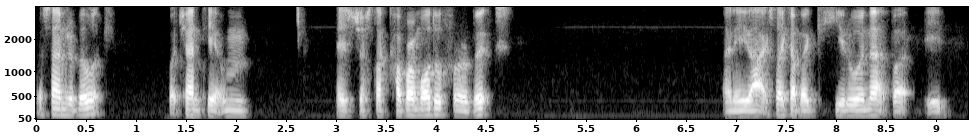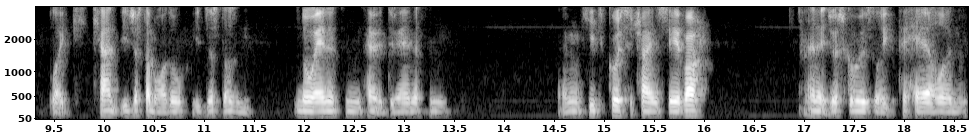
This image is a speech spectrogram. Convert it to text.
with Sandra Bullock, but Channing Tatum is just a cover model for her books, and he acts like a big hero in that, but he like can't. He's just a model. He just doesn't know anything how to do anything, and he goes to try and save her, and it just goes like to hell, and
